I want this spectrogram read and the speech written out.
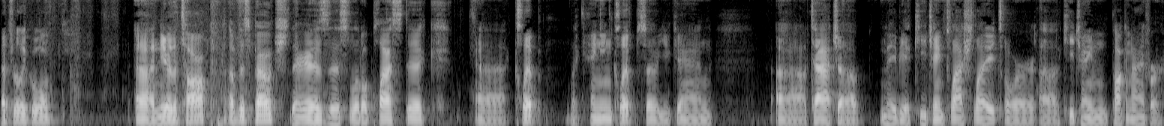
that's really cool. uh, near the top of this pouch, there is this little plastic uh, clip, like hanging clip, so you can uh, attach a maybe a keychain flashlight or a keychain pocket knife or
